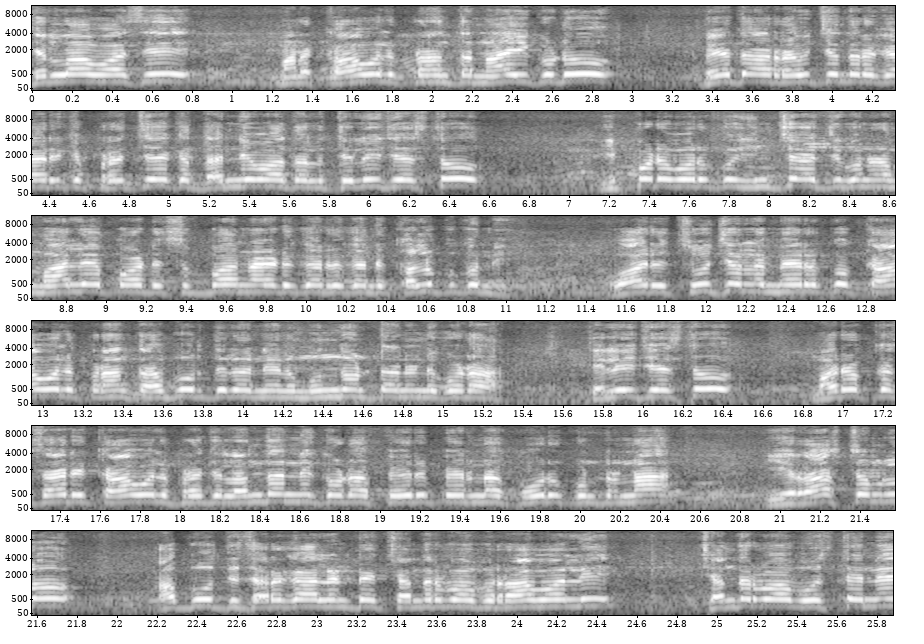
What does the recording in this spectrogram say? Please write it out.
జిల్లావాసి మన కావలి ప్రాంత నాయకుడు బేదా రవిచంద్ర గారికి ప్రత్యేక ధన్యవాదాలు తెలియజేస్తూ ఇప్పటి వరకు ఇన్ఛార్జిగా ఉన్న మాలేపాటి సుబ్బానాయుడు గారు గారిని కలుపుకొని వారి సూచనల మేరకు కావలి ప్రాంత అభివృద్ధిలో నేను ముందుంటానని కూడా తెలియజేస్తూ మరొక్కసారి కావలి ప్రజలందరినీ కూడా పేరు పేరున కోరుకుంటున్నా ఈ రాష్ట్రంలో అభివృద్ధి జరగాలంటే చంద్రబాబు రావాలి. చంద్రబాబు వస్తేనే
